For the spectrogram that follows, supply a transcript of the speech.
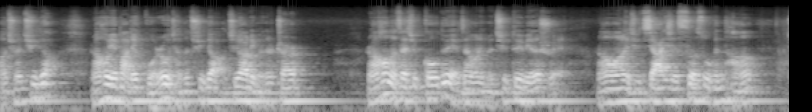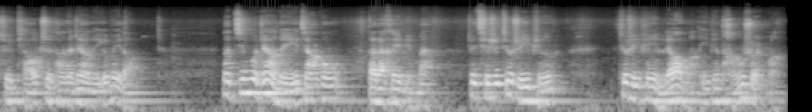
啊，全去掉，然后也把这果肉全都去掉，就要里面的汁儿，然后呢再去勾兑，再往里面去兑别的水，然后往里去加一些色素跟糖，去调制它的这样的一个味道。那经过这样的一个加工。大家可以明白，这其实就是一瓶，就是一瓶饮料嘛，一瓶糖水嘛，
